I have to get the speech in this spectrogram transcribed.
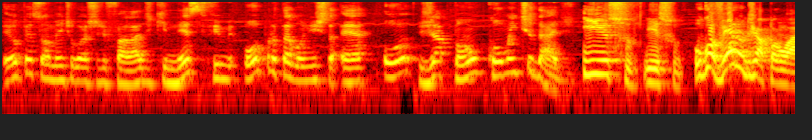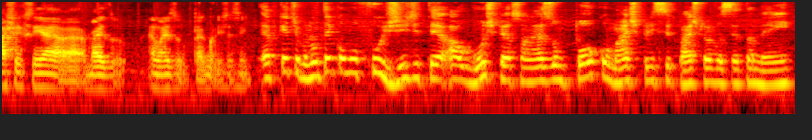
Eu pessoalmente gosto de falar de que nesse filme o protagonista é o Japão como entidade. Isso, isso. O governo do Japão acha que assim, é mais o- é mais o protagonista, assim. É porque, tipo, não tem como fugir de ter alguns personagens um pouco mais principais pra você também.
